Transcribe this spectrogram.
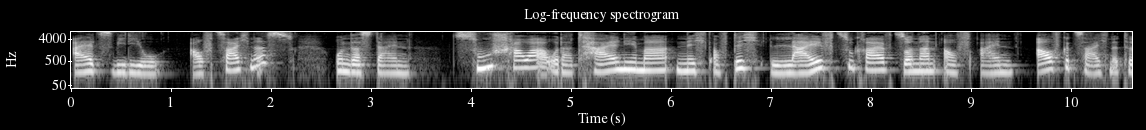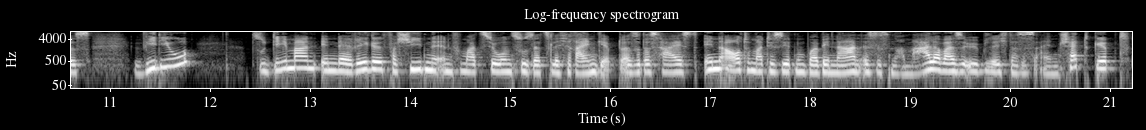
als Video aufzeichnest und dass dein Zuschauer oder Teilnehmer nicht auf dich live zugreift, sondern auf ein aufgezeichnetes Video, zu dem man in der Regel verschiedene Informationen zusätzlich reingibt. Also das heißt, in automatisierten Webinaren ist es normalerweise üblich, dass es einen Chat gibt,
